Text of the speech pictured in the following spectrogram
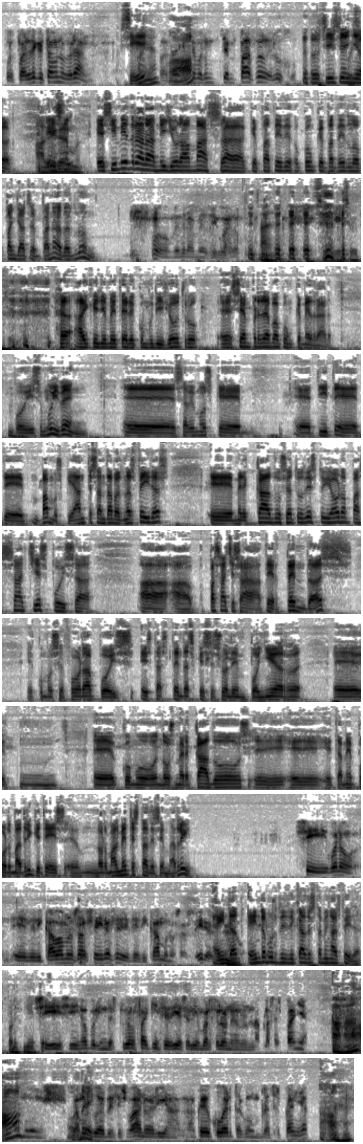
Pois parece que estamos no verán. Sí. Oh. Ah. Temos un tempazo de lujo. sí, señor. Pues, e si, si medrará mellor a masa ah, que facede, con que facedes los panllas empanadas, non? No, medrá medrame igual. Ah, sí, Hai que lle meter, como dixe outro, eh, sempre leva con que medrar. Pois, moi ben. Eh, sabemos que eh, ti te, de, vamos, que antes andabas nas feiras eh, mercados e todo isto e agora pasaches pois a, a, a pasaches a ter tendas eh, como se fora pois estas tendas que se suelen poñer eh, mm, eh, como nos mercados e eh, eh, eh, tamén por Madrid que tes, eh, normalmente estades en Madrid. Sí, bueno, eh, dedicábamos ás feiras e dedicámonos ás feiras. Ainda, claro. ainda vos dedicades tamén ás feiras? Porque... Sí, sí, no, porque ainda estuve fai 15 días ali en Barcelona, na Plaza España. Ajá. Vamos, vamos dúas veces o ano ali a, a creo coberta con Plaza España. Ajá.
